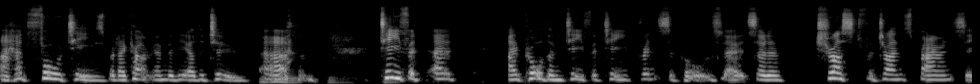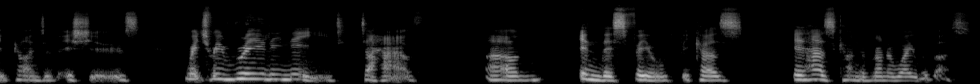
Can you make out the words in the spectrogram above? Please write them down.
i had four t's but i can't remember the other 2 mm-hmm. um, t for uh, I call them T for T principles. So it's sort of trust for transparency kinds of issues, which we really need to have um, in this field because it has kind of run away with us.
